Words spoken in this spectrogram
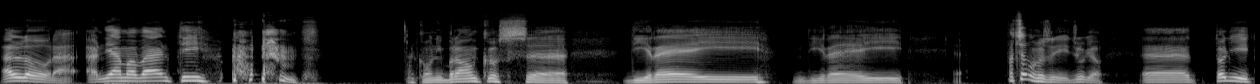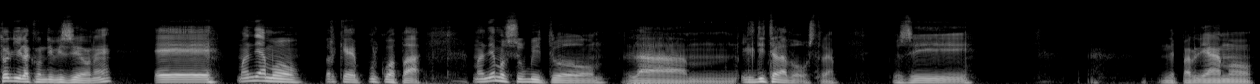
Allora, andiamo avanti con i Broncos. Eh, direi, direi, eh, facciamo così, Giulio. Eh, togli, togli, la condivisione e mandiamo, perché pur qua pa, mandiamo subito la, mm, il dite la vostra, così ne parliamo.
